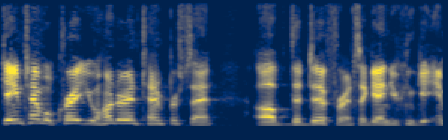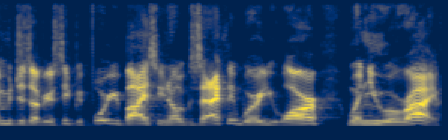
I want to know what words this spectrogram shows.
Gametime will credit you 110% of the difference. Again, you can get images of your seat before you buy, so you know exactly where you are when you arrive.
